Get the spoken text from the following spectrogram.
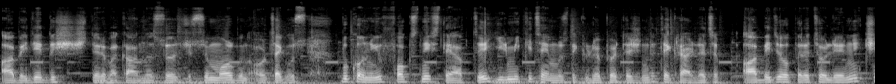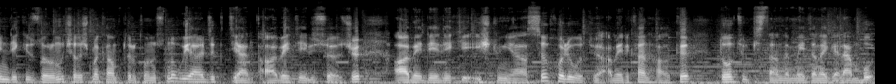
ABD Dışişleri Bakanlığı Sözcüsü Morgan Ortagus bu konuyu Fox News'te yaptığı 22 Temmuz'daki röportajında tekrarladı. ABD operatörlerini Çin'deki zorunlu çalışma kampları konusunda uyardık diyen ABD'li sözcü, ABD'deki iş dünyası, Hollywood ve Amerikan halkı Doğu Türkistan'da meydana gelen bu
